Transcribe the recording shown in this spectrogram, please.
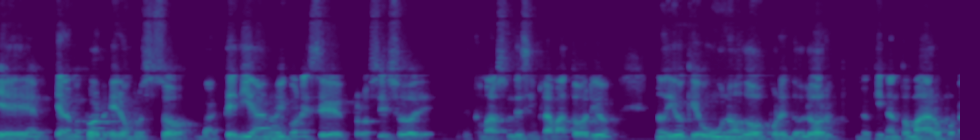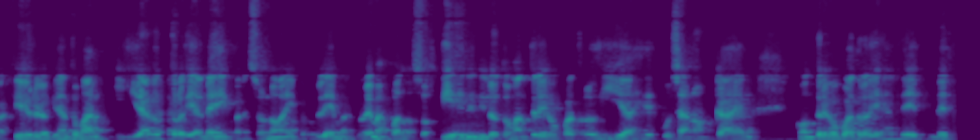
eh, y a lo mejor era un proceso bacteriano y con ese proceso de, de tomarse un desinflamatorio, no digo que uno o dos por el dolor lo quieran tomar o por la fiebre lo quieran tomar y ir al otro día al médico, en eso no hay problema. El problema es cuando sostienen y lo toman tres o cuatro días y después ya nos caen con tres o cuatro días de, de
